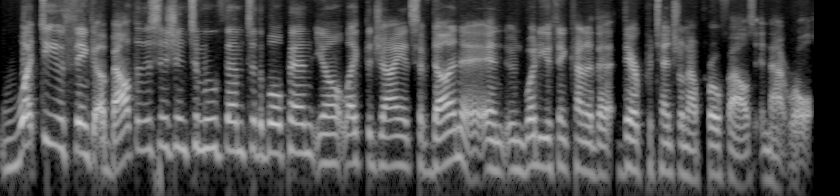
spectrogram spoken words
what do you think about the decision to move them to the bullpen, you know, like the Giants have done? And, and what do you think kind of that their potential now profiles in that role?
